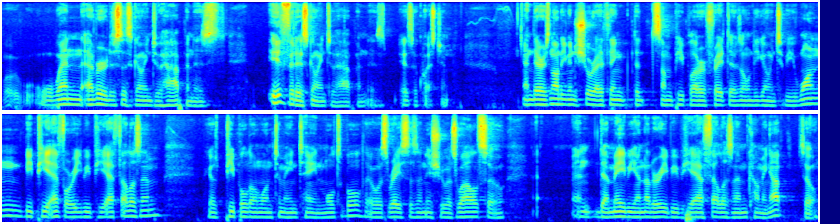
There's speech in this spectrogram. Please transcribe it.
whenever this is going to happen is if it is going to happen is is a question. And there's not even sure. I think that some people are afraid there's only going to be one BPF or eBPF LSM because people don't want to maintain multiple. There was raised as an issue as well. So, and there may be another eBPF LSM coming up. So.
